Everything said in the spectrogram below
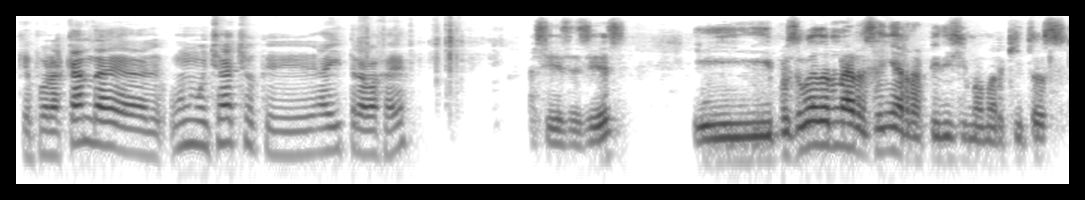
Que por acá anda un muchacho que ahí trabaja, ¿eh? Así es, así es. Y pues te voy a dar una reseña rapidísima, Marquitos.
